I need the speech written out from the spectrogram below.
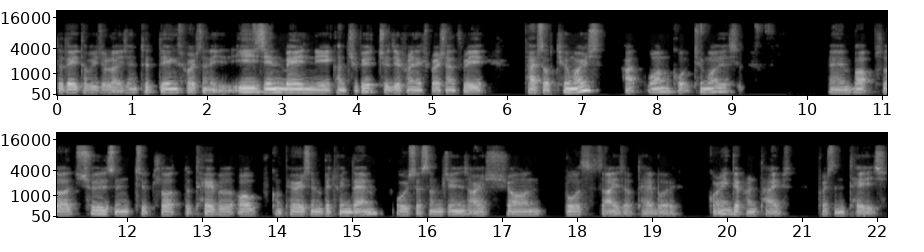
the data visualization two things. First, and gene mainly contribute to different expression three types of tumors, hot warm cold tumors, and but plot chosen to plot the table of comparison between them. Also, some genes are shown both sides of table, according different types percentage.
